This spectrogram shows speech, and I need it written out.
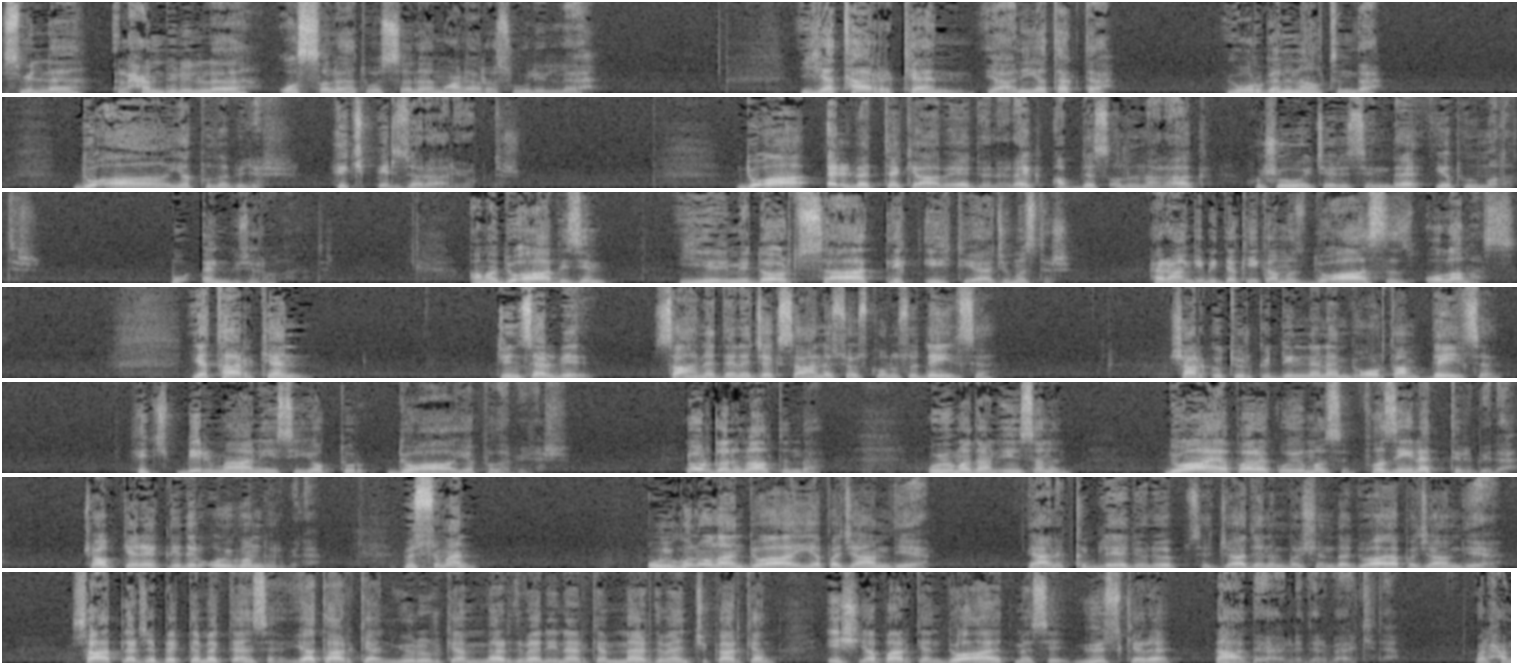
Bismillah, elhamdülillah, ve salatu ve selamu ala Resulillah. Yatarken, yani yatakta, yorganın altında, dua yapılabilir. Hiçbir zararı yoktur. Dua elbette Kabe'ye dönerek, abdest alınarak, huşu içerisinde yapılmalıdır. Bu en güzel olanıdır. Ama dua bizim 24 saatlik ihtiyacımızdır. Herhangi bir dakikamız duasız olamaz. Yatarken cinsel bir sahne denecek sahne söz konusu değilse, şarkı türkü dinlenen bir ortam değilse, hiçbir manisi yoktur, dua yapılabilir. Yorganın altında uyumadan insanın dua yaparak uyuması fazilettir bile. Çok gereklidir, uygundur bile. Müslüman uygun olan duayı yapacağım diye yani kıbleye dönüp seccadenin başında dua yapacağım diye saatlerce beklemektense yatarken, yürürken, merdiven inerken, merdiven çıkarken, iş yaparken dua etmesi yüz kere daha değerlidir belki de. Velhamdülillah.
